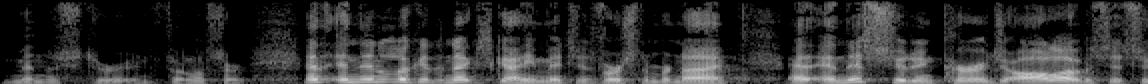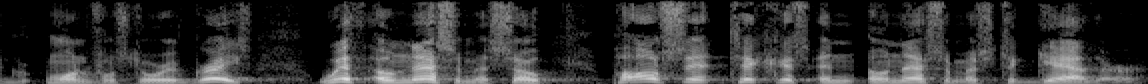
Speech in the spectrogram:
minister and fellow servant. And, and, then look at the next guy he mentions, verse number nine. And, and, this should encourage all of us. It's a wonderful story of grace with Onesimus. So Paul sent Tychicus and Onesimus together,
